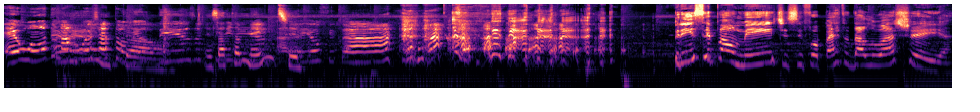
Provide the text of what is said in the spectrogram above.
Eu ando na rua e já tô, então, meu Deus. Exatamente. Aí eu fico. Ah. Principalmente se for perto da lua cheia.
